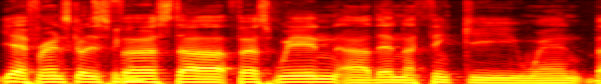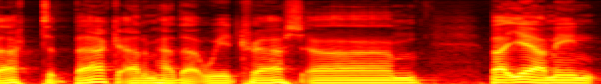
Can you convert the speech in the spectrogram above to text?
Yeah, Ferrandis got his first uh, first win. Uh, then I think he went back to back. Adam had that weird crash. Um, but yeah, I mean,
